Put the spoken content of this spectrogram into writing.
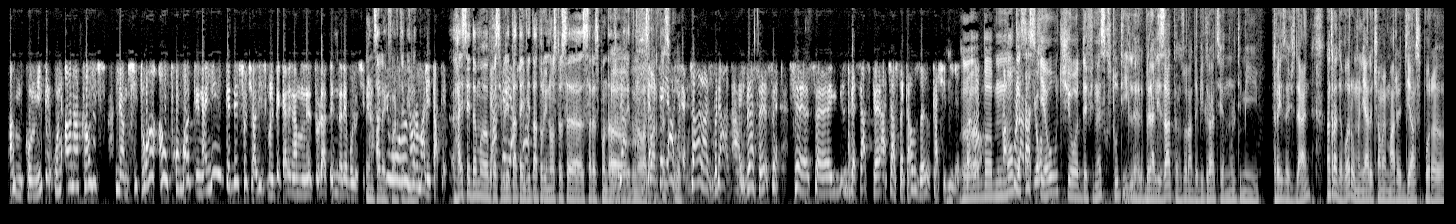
am comite un anacronism ne-am situat automat înainte de socialismul pe care l-am înlăturat în Revoluție. Înțeleg Ar foarte o bine. normalitate. Hai să-i dăm uh, posibilitatea așa- invitatului nostru să, să răspundă întrebării dumneavoastră. Foarte Dacă e scurt. așa, Dar aș vrea, aș vrea să, să, să, să găsească această cauză ca și bine. Vă Uh, rog, bă, vă nu o ascult la găsesc radio. eu, ci o definesc studiile realizate în zona de migrație în ultimii 30 de ani. Într-adevăr, România are cea mai mare diasporă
